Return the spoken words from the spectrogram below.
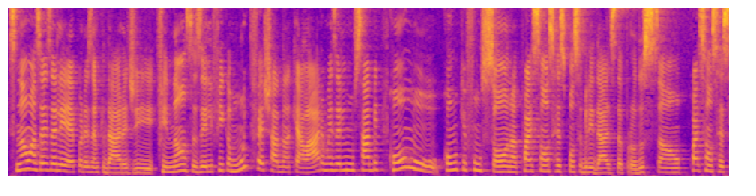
Senão, às vezes ele é, por exemplo, da área de finanças, ele fica muito fechado naquela área, mas ele não sabe como, como que funciona, quais são as responsabilidades da produção, quais são as res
